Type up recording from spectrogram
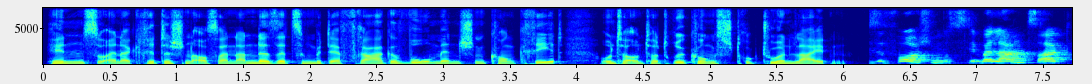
hin zu einer kritischen Auseinandersetzung mit der Frage, wo Menschen konkret unter Unterdrückungsstrukturen leiden. Diese Forschung muss den Balanceakt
